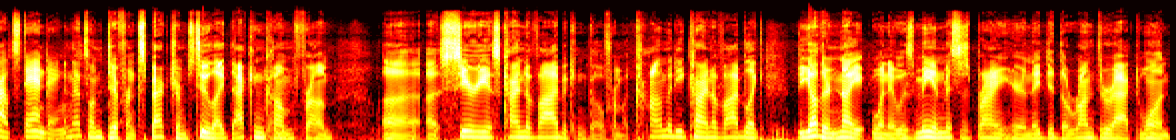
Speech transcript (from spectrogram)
outstanding. And that's on different spectrums too. Like that can come from uh, a serious kind of vibe. It can go from a comedy kind of vibe. Like the other night when it was me and Mrs. Bryant here and they did the run through Act One,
